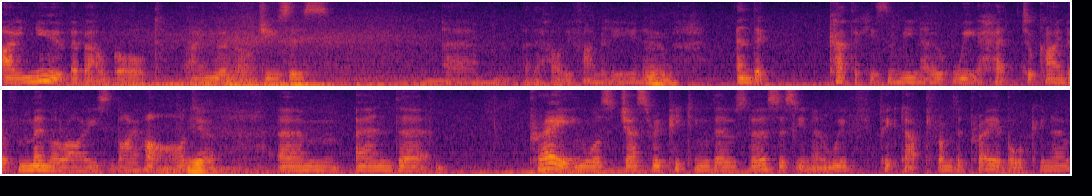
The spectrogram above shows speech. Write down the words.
I knew about God I knew about Jesus um, and the Holy Family you know Mm. and the catechism you know we had to kind of memorize by heart Yeah. um, and uh, praying was just repeating those verses you know we've picked up from the prayer book you know.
